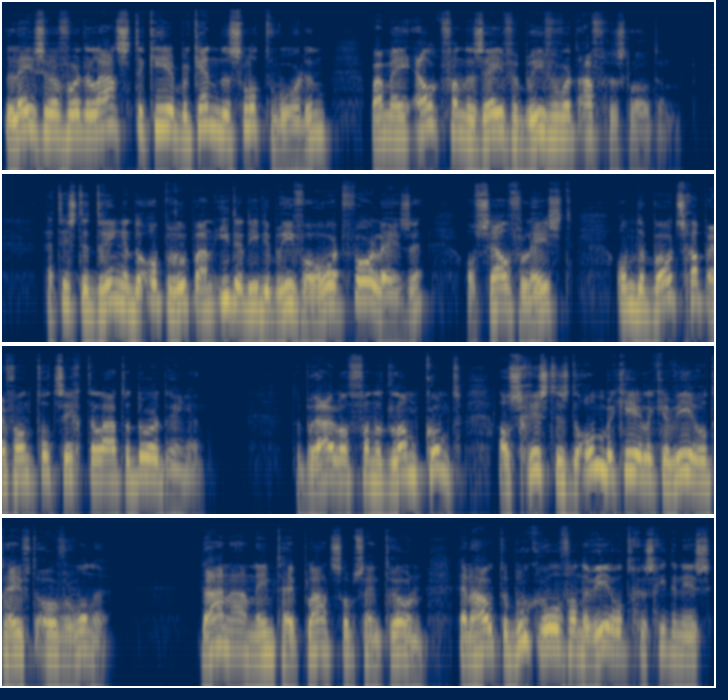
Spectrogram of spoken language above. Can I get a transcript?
lezen we voor de laatste keer bekende slotwoorden waarmee elk van de zeven brieven wordt afgesloten. Het is de dringende oproep aan ieder die de brieven hoort voorlezen of zelf leest, om de boodschap ervan tot zich te laten doordringen. De bruiloft van het Lam komt als Christus de onbekeerlijke wereld heeft overwonnen. Daarna neemt hij plaats op zijn troon en houdt de boekrol van de wereldgeschiedenis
